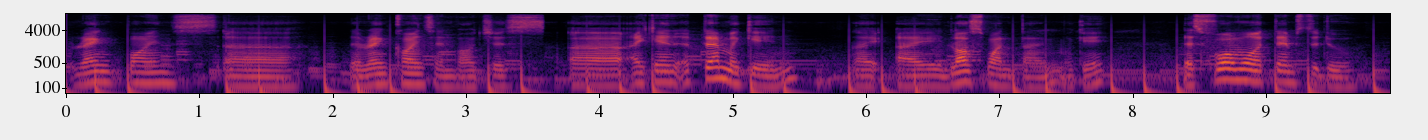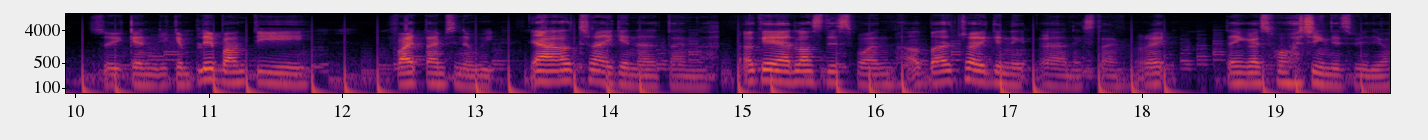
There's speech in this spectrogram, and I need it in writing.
rank points, uh, the rank coins and vouchers. Uh, I can attempt again. Like I lost one time, okay? There's four more attempts to do. So you can you can play bounty five times in a week. Yeah, I'll try again another time. Okay, I lost this one, I'll, but I'll try again uh, next time. Alright. Thank you guys for watching this video.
